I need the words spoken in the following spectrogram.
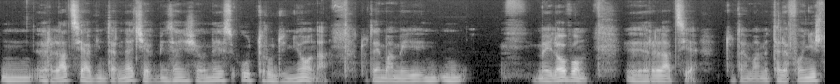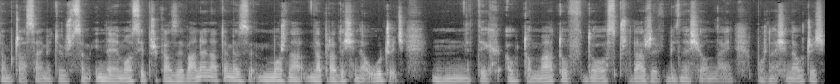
Hmm, relacja w internecie, w biznesie ona jest utrudniona. Tutaj mamy mailową y, relację, tutaj mamy telefoniczną, czasami to już są inne emocje przekazywane, natomiast można naprawdę się nauczyć mm, tych automatów do sprzedaży w biznesie online. Można się nauczyć,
